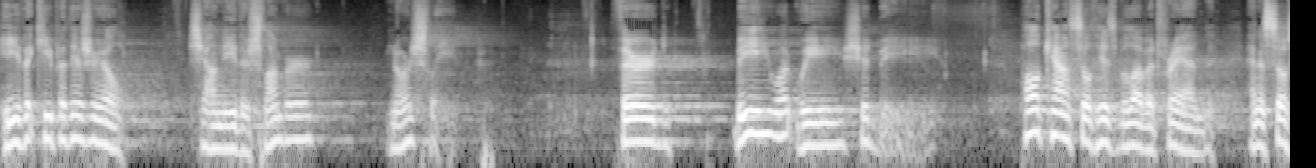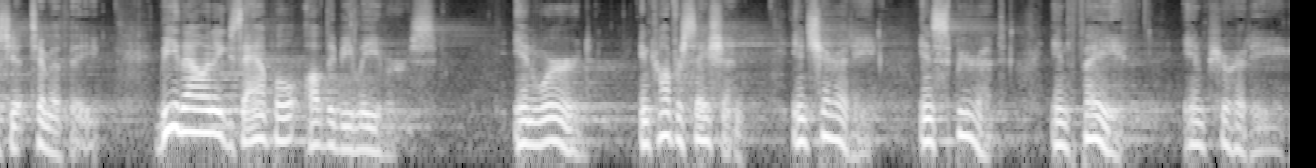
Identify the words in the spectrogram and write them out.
he that keepeth Israel shall neither slumber nor sleep. Third, be what we should be. Paul counseled his beloved friend and associate Timothy Be thou an example of the believers in word, in conversation, in charity, in spirit, in faith, in purity.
